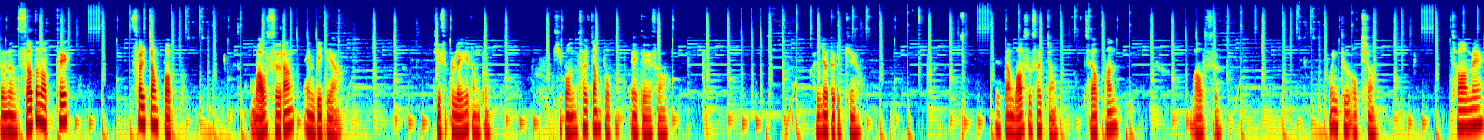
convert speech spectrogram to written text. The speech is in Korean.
오늘은 서든 어택 설정법 마우스랑 엔비디아 디스플레이 해상도 기본 설정법에 대해서 알려드릴게요. 일단 마우스 설정 제어판 마우스 포인트 옵션 처음에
